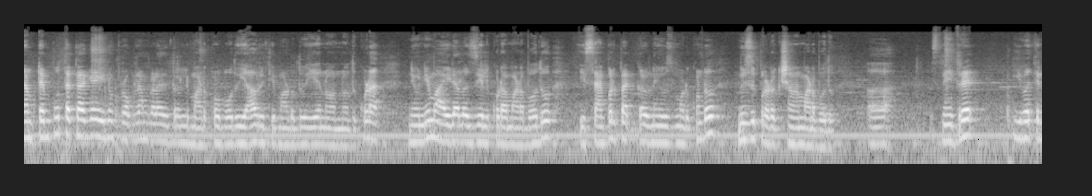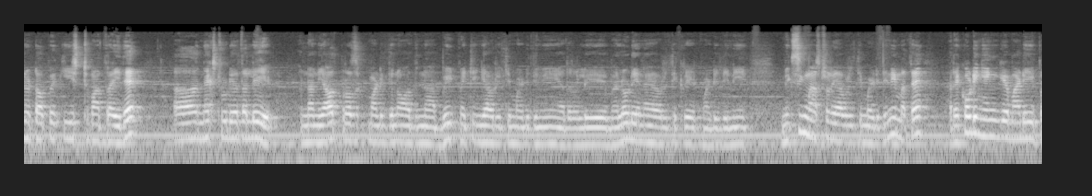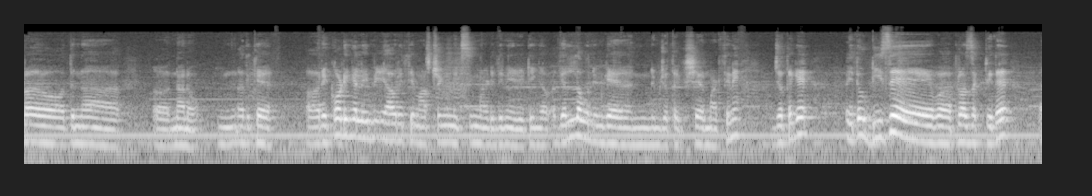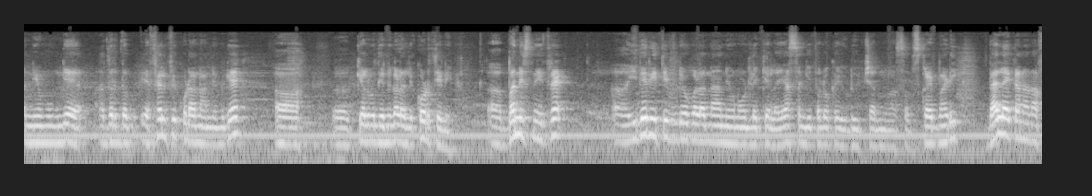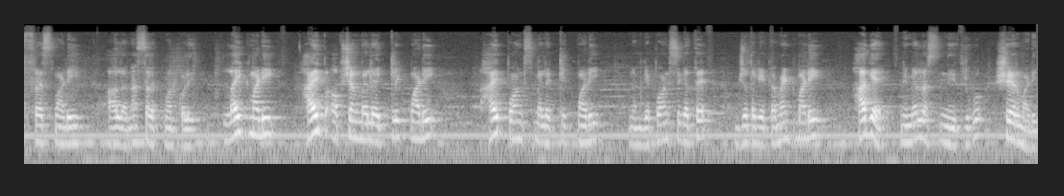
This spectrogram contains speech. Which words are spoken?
ನಮ್ಮ ಟೆಂಪೋ ತಕ್ಕಾಗೆ ಇನ್ನು ಪ್ರೋಗ್ರಾಮ್ಗಳ ಇದರಲ್ಲಿ ಮಾಡ್ಕೊಳ್ಬೋದು, ಯಾವ ರೀತಿ ಮಾಡೋದು, ಏನು ಅನ್ನೋದು ಕೂಡ ನೀವು ನಿಮ್ಮ ಐಡಿಯಾಲಜಿಯಲ್ಲಿ ಕೂಡ ಮಾಡ್ಬೋದು. ಈ ಸ್ಯಾಂಪಲ್ ಪ್ಯಾಕ್ಗಳನ್ನ ಯೂಸ್ ಮಾಡಿಕೊಂಡು ಮ್ಯೂಸಿಕ್ ಪ್ರೊಡಕ್ಷನ್ ಮಾಡ್ಬೋದು. ಸ್ನೇಹಿತರೆ, ಇವತ್ತಿನ ಟಾಪಿಕ್ ಇಷ್ಟು ಮಾತ್ರ ಇದೆ. ನೆಕ್ಸ್ಟ್ ವಿಡಿಯೋದಲ್ಲಿ ನಾನು ಯಾವ್ದು ಪ್ರಾಜೆಕ್ಟ್ ಮಾಡಿದ್ದೀನೋ ಅದನ್ನು ಬೀಟ್ ಮೇಕಿಂಗ್ ಯಾವ ರೀತಿ ಮಾಡಿದ್ದೀನಿ, ಅದರಲ್ಲಿ ಮೆಲೋಡಿಯನ್ನು ಯಾವ ರೀತಿ ಕ್ರಿಯೇಟ್ ಮಾಡಿದ್ದೀನಿ ಮಿಕ್ಸಿಂಗ್ ಮಾಸ್ಟರ್ ಯಾವ ರೀತಿ ಮಾಡಿದ್ದೀನಿ, ಮತ್ತು ರೆಕಾರ್ಡಿಂಗ್ ಹೆಂಗೆ ಮಾಡಿ ಪ್ರ ಅದನ್ನು ನಾನು ಅದಕ್ಕೆ ರೆಕಾರ್ಡಿಂಗಲ್ಲಿ ಯಾವ ರೀತಿ ಮಾಸ್ಟ್ರಿಂಗ್ ಮಿಕ್ಸಿಂಗ್ ಮಾಡಿದ್ದೀನಿ ಎಡಿಟಿಂಗ್ ಅದೆಲ್ಲವೂ ನಿಮಗೆ ನಿಮ್ಮ ಜೊತೆಗೆ ಶೇರ್ ಮಾಡ್ತೀನಿ. ಜೊತೆಗೆ, ಇದು ಡಿ ಜೆ ಪ್ರಾಜೆಕ್ಟ್ ಇದೆ. ನಿಮಗೆ ಅದರದ್ದು ಎಫ್ ಎಲ್ ಪಿ ಕೂಡ ನಾನು ನಿಮಗೆ ಕೆಲವು ದಿನಗಳಲ್ಲಿ ಕೊಡ್ತೀನಿ. ಬನ್ನಿ ಸ್ನೇಹಿತರೆ ಇದೇ ರೀತಿ ವಿಡಿಯೋಗಳನ್ನು ನೀವು ನೋಡಲಿಕ್ಕೆ ಲಯ ಸಂಗೀತ ಲೋಕ ಯೂಟ್ಯೂಬ್ ಚಾನಲ್ನ ಸಬ್ಸ್ಕ್ರೈಬ್ ಮಾಡಿ ಬೆಲ್ ಐಕನನ್ನು ಪ್ರೆಸ್ ಮಾಡಿ ಆಲನ್ನು ಸೆಲೆಕ್ಟ್ ಮಾಡ್ಕೊಳ್ಳಿ. ಲೈಕ್ ಮಾಡಿ ಹೈಪ್ ಆಪ್ಷನ್ ಮೇಲೆ ಕ್ಲಿಕ್ ಮಾಡಿ ಹೈಪ್ ಪಾಯಿಂಟ್ಸ್ ಮೇಲೆ ಕ್ಲಿಕ್ ಮಾಡಿ ನಮಗೆ ಪಾಯಿಂಟ್ ಸಿಗುತ್ತೆ. ಜೊತೆಗೆ ಕಮೆಂಟ್ ಮಾಡಿ. ಹಾಗೆ ನಿಮ್ಮೆಲ್ಲ ಸ್ನೇಹಿತರಿಗೂ ಶೇರ್ ಮಾಡಿ.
